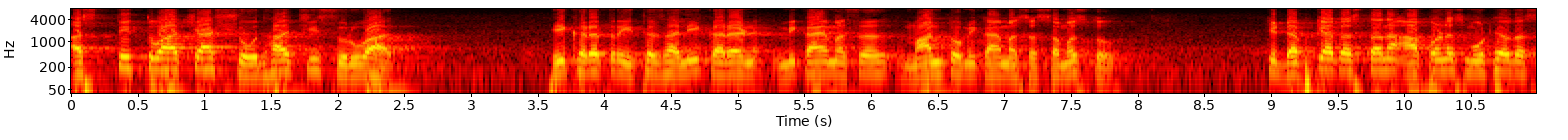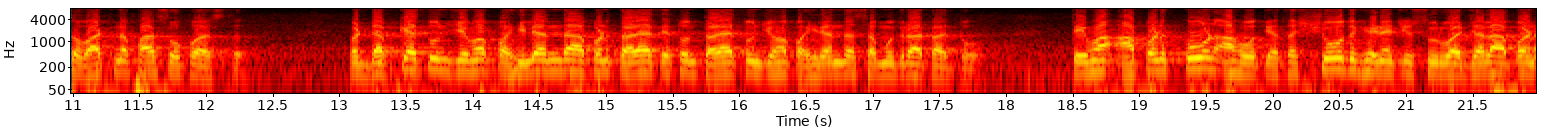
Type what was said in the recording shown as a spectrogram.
अस्तित्वाच्या शोधाची सुरुवात ही खरं तर इथं झाली कारण मी कायम असं मानतो मी कायम असं समजतो की डबक्यात असताना आपणच मोठे आहोत असं वाटणं फार सोपं असतं. पण डबक्यातून जेव्हा पहिल्यांदा आपण तळ्यात येतो तळ्यातून जेव्हा पहिल्यांदा समुद्रात येतो तेव्हा आपण कोण आहोत याचा शोध घेण्याची सुरुवात ज्याला आपण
